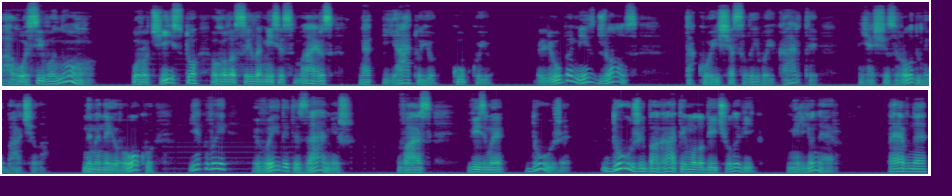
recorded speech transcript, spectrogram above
а ось і воно. урочисто голосила місіс Майерс над п'ятою кубкою. Люба міс Джонс, такої щасливої карти я ще зроду не бачила. Не мене й року, як ви вийдете заміж. Вас візьме дуже, дуже багатий молодий чоловік, мільйонер. Певне,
